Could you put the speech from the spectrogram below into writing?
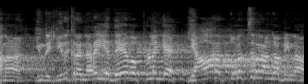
ஆனா இந்த இருக்கிற நிறைய தேவ பிள்ளைங்க யார தொலைச்சிடுறாங்க அப்படின்னா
